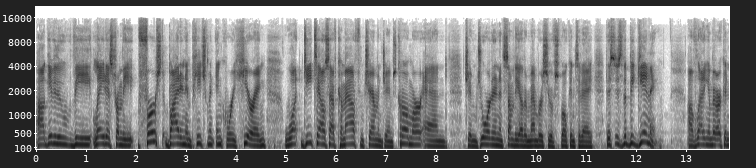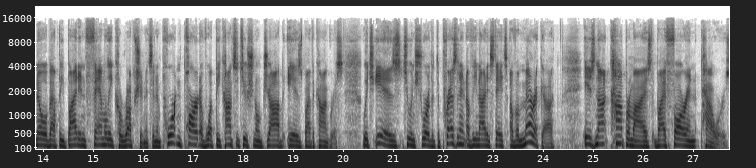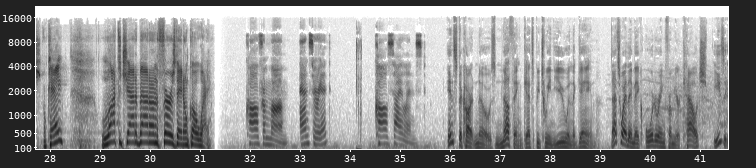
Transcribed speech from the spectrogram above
I'll give you the latest from the first Biden impeachment inquiry hearing, what details have come out from Chairman James Comer and Jim Jordan and some of the other members who have spoken today. This is the beginning of letting America know about the Biden family corruption. It's an important part of what the constitutional job is by the Congress, which is to ensure that the President of the United States of America is not compromised by foreign powers. Okay? Lot to chat about on a Thursday. Don't go away. Call from mom. Answer it. Call silenced. Instacart knows nothing gets between you and the game. That's why they make ordering from your couch easy.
